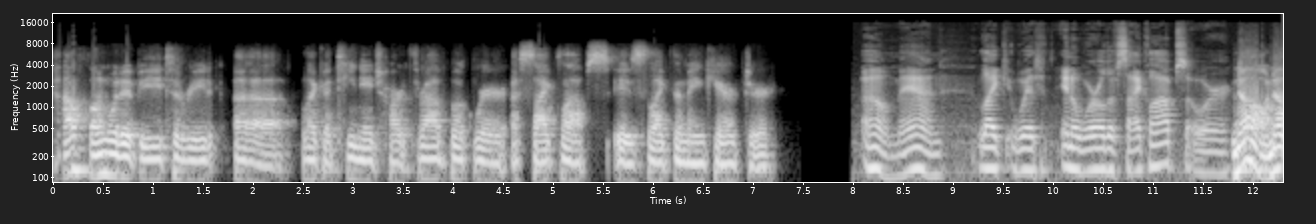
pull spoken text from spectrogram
How fun would it be to read uh like a teenage heartthrob book where a Cyclops is like the main character? Oh man. Like with in a world of Cyclops or No, no,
